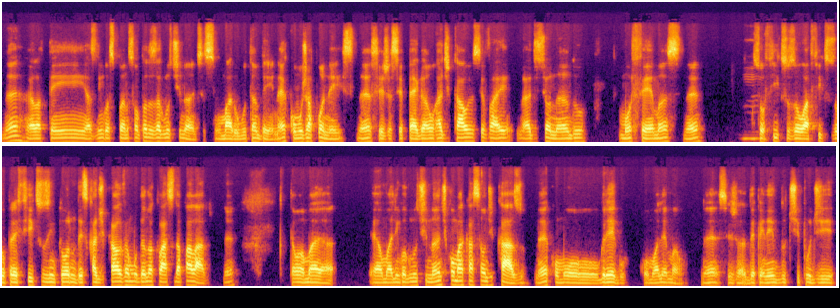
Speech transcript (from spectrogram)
né? Ela tem as línguas pano são todas aglutinantes, assim, o marubo também, né? Como o japonês, né? Ou seja, você pega um radical e você vai adicionando morfemas, né? Hum. Sufixos ou afixos ou prefixos em torno desse radical e vai mudando a classe da palavra, né? Então é uma é uma língua aglutinante com marcação de caso, né? Como o grego, como o alemão, né? Ou seja, dependendo do tipo de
